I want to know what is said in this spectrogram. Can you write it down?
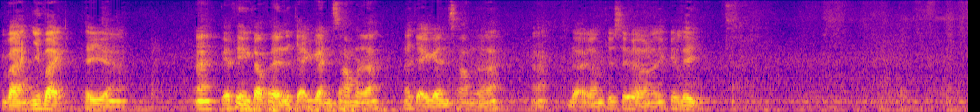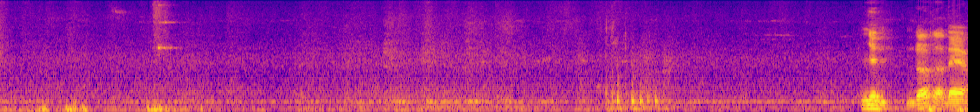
và như vậy thì à, à, cái thiên cà phê nó chạy gần xong rồi đó nó chạy gần xong rồi đó. À, đợi làm chút xíu rồi lấy cái ly. Nhìn rất là đẹp.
